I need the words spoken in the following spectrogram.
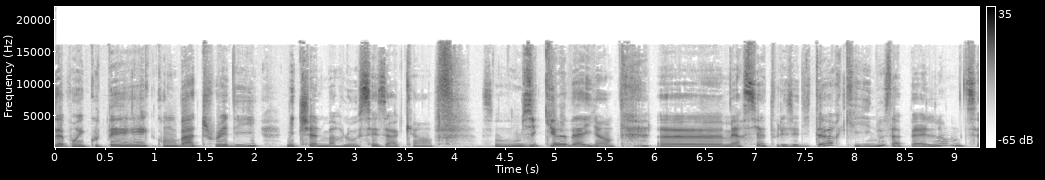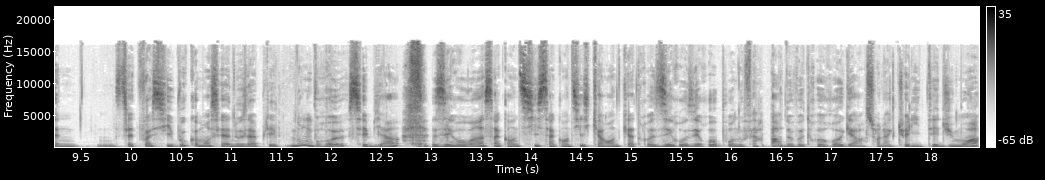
Nous avons écouté Combat Ready, Michel Marlowe Césac. Hein une musique qui réveille. Hein. Euh, merci à tous les éditeurs qui nous appellent. Cette fois-ci, vous commencez à nous appeler nombreux, c'est bien. 01 56 56 44 00 pour nous faire part de votre regard sur l'actualité du mois.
